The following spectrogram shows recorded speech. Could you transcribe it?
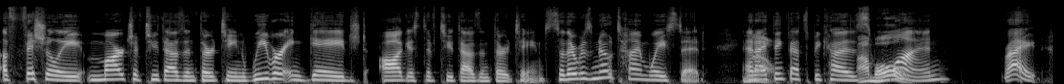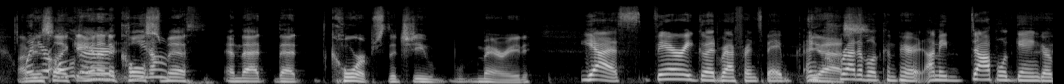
officially March of 2013. We were engaged August of 2013. So there was no time wasted. And I think that's because I'm old. one, right. I when mean, it's like older, Anna Nicole Smith and that that corpse that she married. Yes, very good reference, babe. Yes. Incredible compare. I mean, doppelganger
